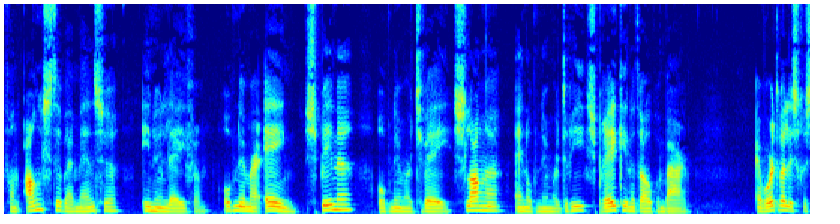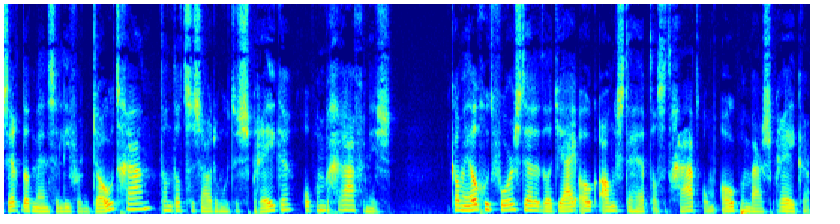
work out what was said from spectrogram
van angsten bij mensen in hun leven. Op nummer 1 spinnen, op nummer 2 slangen en op nummer 3 spreken in het openbaar. Er wordt wel eens gezegd dat mensen liever doodgaan dan dat ze zouden moeten spreken op een begrafenis. Ik kan me heel goed voorstellen dat jij ook angsten hebt als het gaat om openbaar spreken.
